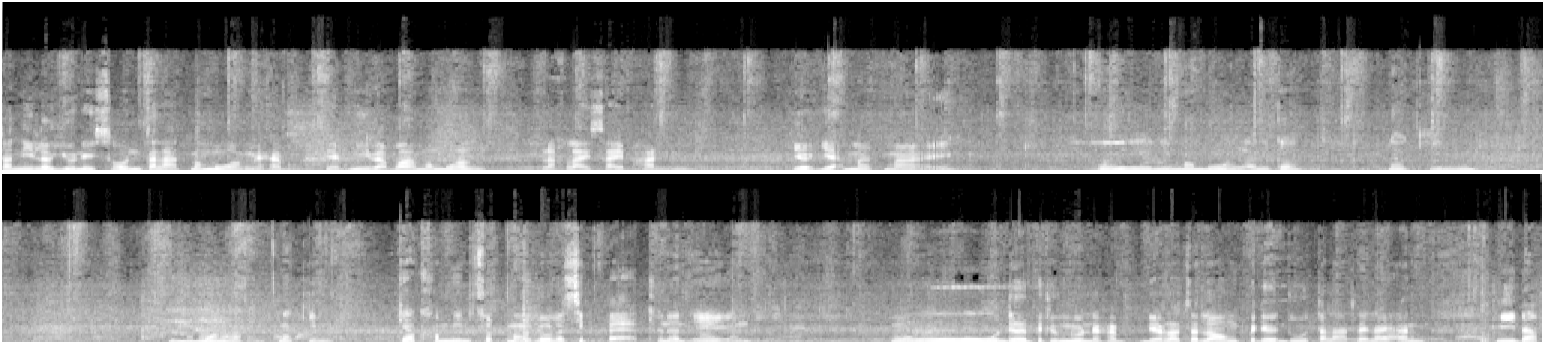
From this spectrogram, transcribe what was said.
ตอนนี้เราอยู่ในโซนตลาดมะม่วงนะครับเนี่ยมีแบบว่ามะม่วงหลากหลายสายพันธุ์ เยอะแยะมากมายอุ้ยนี่มะม่วงอันนี้ก็น่ากินมะม่วงแบบน่ากินแก้วขมิ้นสดใหม่โลละสิบแปดเท่านั้นเองโอ้เดินไปถึงนู้นนะครับ เดี๋ยวเราจะลองไปเดินดูตลาดหลาย ๆ อัน มีแบบ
